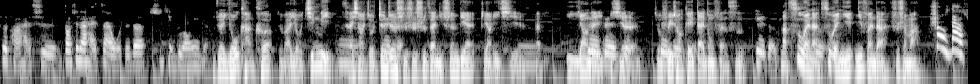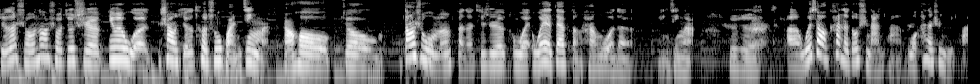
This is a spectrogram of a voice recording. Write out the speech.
这个团还是到现在还在，我觉得是挺不容易的。我觉得有坎坷，对吧？有经历，嗯才像就真真实实是在你身边这样一起嗯呃一样的一些人，就非常可以带动粉丝。对的，那刺猬呢？刺猬你你粉的是什么？上大学的时候，那时候就是因为我上学的特殊环境嘛，然后就当时我们粉的，其实我我也在粉韩国的明星啦，就是呃，微笑看的都是男团，我看的是女团。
